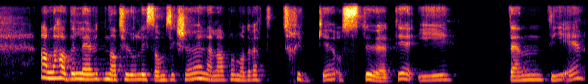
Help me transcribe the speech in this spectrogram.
alle hadde levd naturlig som seg sjøl, eller på en måte vært trygge og stødige i den de er.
